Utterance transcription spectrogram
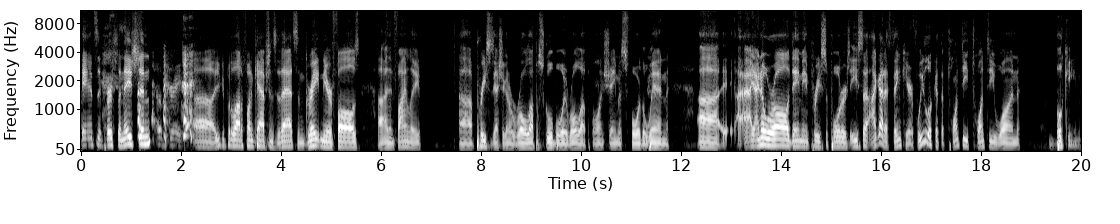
dance impersonation. That great. Uh, you can put a lot of fun captions to that. Some great near falls, uh, and then finally, uh, Priest is actually going to roll up a schoolboy roll up on Sheamus for the win. Uh, I, I, know we're all Damian Priest supporters. Issa, I got to think here. If we look at the 2021 booking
